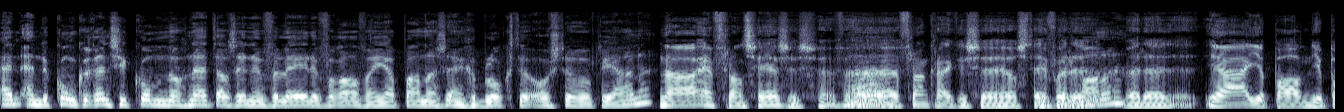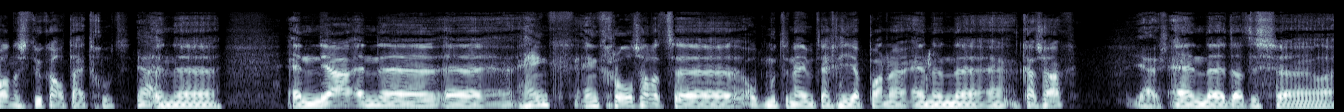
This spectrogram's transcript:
En, en de concurrentie komt nog net als in een verleden... vooral van Japanners en geblokte Oost-Europeanen? Nou, en Françaises. Ah. Uh, Frankrijk is uh, heel sterk. bij de, mannen? Bij de, ja, Japan. Japan is natuurlijk altijd goed. Ja. En, uh, en ja, en Henk, Henk Grol zal het op moeten nemen tegen een Japanner en een, een Kazak. Juist. En uh, dat is uh,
